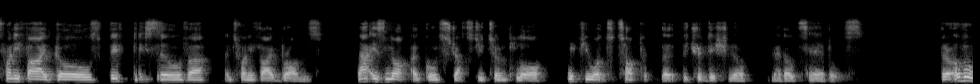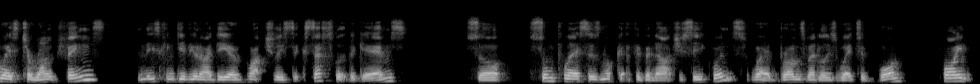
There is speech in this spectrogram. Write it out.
25 golds, 50 silver, and 25 bronze. That is not a good strategy to employ if you want to top the, the traditional medal tables. There are other ways to rank things, and these can give you an idea of who actually successful at the games. So some places look at a Fibonacci sequence where a bronze medal is weighted one point,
